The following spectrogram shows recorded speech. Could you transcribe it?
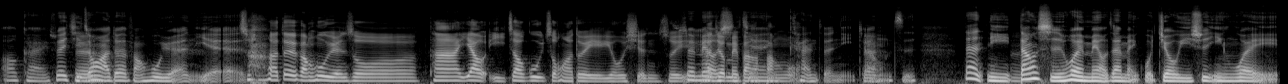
OK，所以其中华队的防护员也，中华队防护员说他要以照顾中华队优先，所以他就没办法帮我看着你这样子。但你当时会没有在美国就医，是因为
